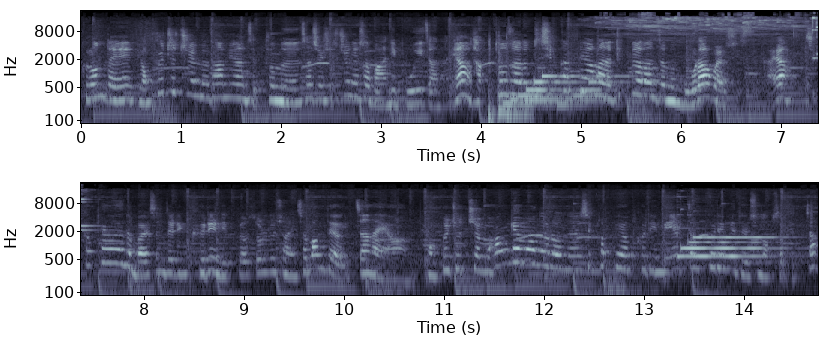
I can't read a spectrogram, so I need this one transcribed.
그런데 병풀 추출물 함유한 제품은 사실 시중에서 많이 보이잖아요. 닥터자르트 시카페어만의 특별한 점은 뭐라고 할 수 있 을까요? 시카페어에는 말씀드린 그린 리페어 솔루션이 처방되어 있잖아요. 병풀 추출물 한 개만으로는 시카페어 크림이 1등 크림이 될 순 없었겠죠?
